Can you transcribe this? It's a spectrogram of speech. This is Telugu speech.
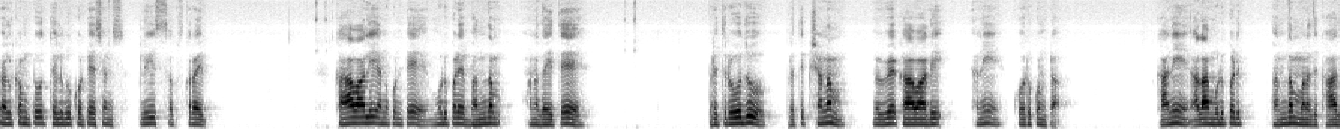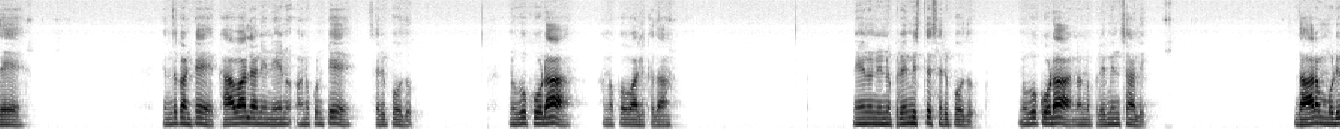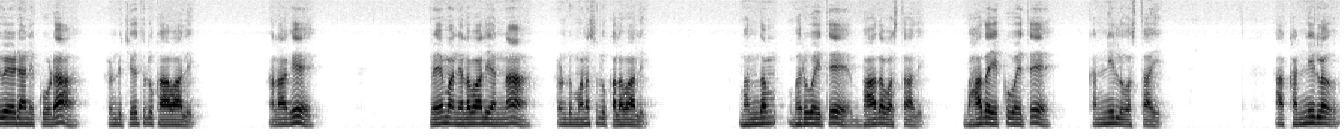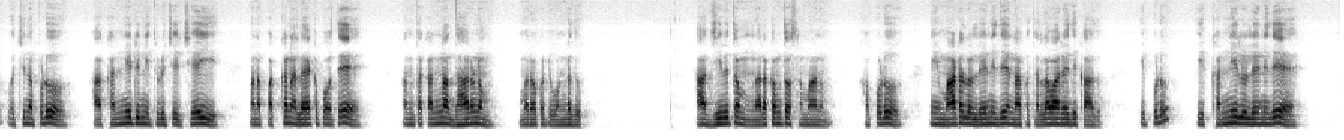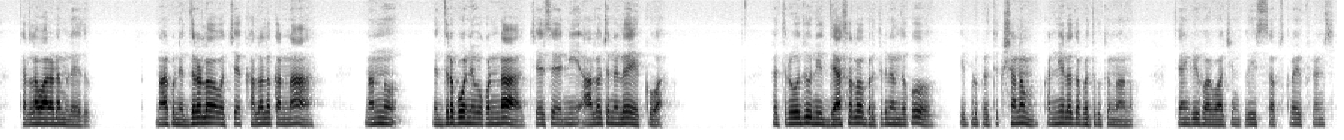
Welcome to Telugu quotations. Please subscribe. కావాలి అనుకుంటే ముడిపడే బంధం మనదైతే ప్రతిరోజు ప్రతి క్షణం నువ్వే కావాలి అని కోరుకుంటా. కానీ అలా ముడిపడి బంధం మనది కాదే. ఎందుకంటే కావాలి అని నేను అనుకుంటే సరిపోదు. నువ్వు కూడా అనుకోవాలి కదా. నేను నిన్ను ప్రేమిస్తే సరిపోదు. నువ్వు కూడా నన్ను ప్రేమించాలి. దారం ముడివేయడానికి కూడా రెండు చేతులు కావాలి. అలాగే ప్రేమ నిలవాలి అన్నా రెండు మనసులు కలవాలి. బంధం బరువైతే బాధ వస్తుంది. బాధ ఎక్కువైతే కన్నీళ్ళు వస్తాయి. ఆ కన్నీళ్ళు వచ్చినప్పుడు ఆ కన్నీటిని తుడిచే చేయి మన పక్కన లేకపోతే అంతకన్నా దారుణం మరొకటి ఉండదు. ఆ జీవితం నరకంతో సమానం. అప్పుడు నీ మాటలు లేనిదే నాకు తెల్లవారేది కాదు. ఇప్పుడు ఈ కన్నీళ్ళు లేనిదే తెల్లవారడం లేదు. నాకు నిద్రలో వచ్చే కలలు కన్నా నన్ను నిద్రపోనివ్వకుండా చేసే నీ ఆలోచనలే ఎక్కువ. ప్రతిరోజు నీ ధ్యాసలో బ్రతికినందుకు ఇప్పుడు ప్రతి క్షణం కన్నీళ్ళతో బ్రతుకుతున్నాను. Thank you for watching. Please subscribe friends.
